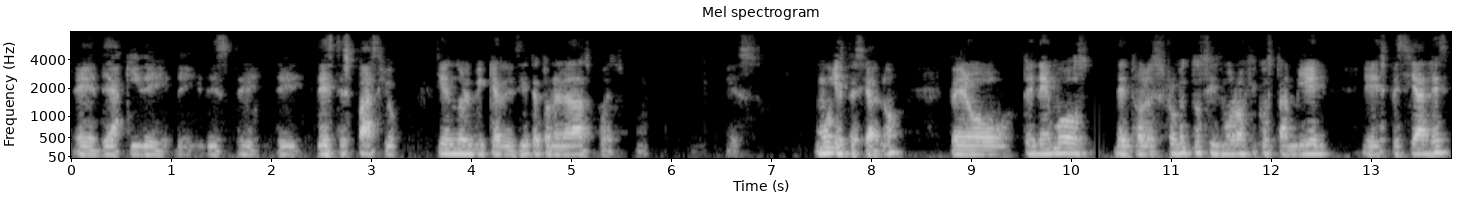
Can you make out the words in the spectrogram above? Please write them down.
de aquí, de, de, este, de, este espacio, siendo el Vicker de 7 toneladas, pues es muy especial, ¿no? Pero tenemos Dentro de los instrumentos sismológicos también eh, especiales,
